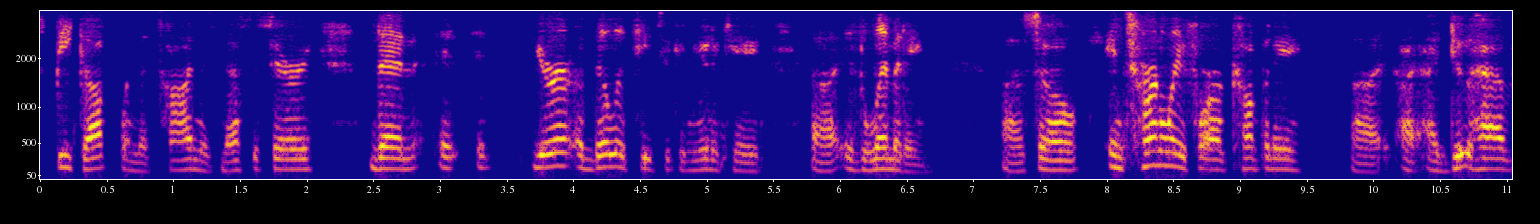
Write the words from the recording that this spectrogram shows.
speak up when the time is necessary, then it, it, your ability to communicate uh, is limiting. Uh, so internally for our company, uh, I, I, do have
